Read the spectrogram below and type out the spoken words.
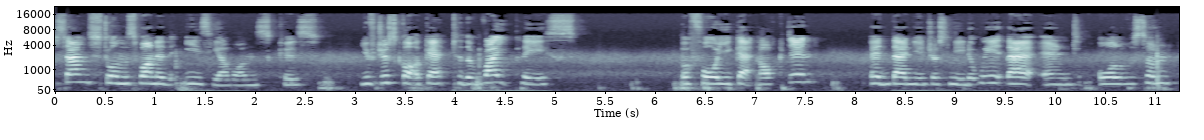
Sandstorm's one of the easier ones because you've just got to get to the right place before you get knocked in and then you just need to wait there and all of a sudden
